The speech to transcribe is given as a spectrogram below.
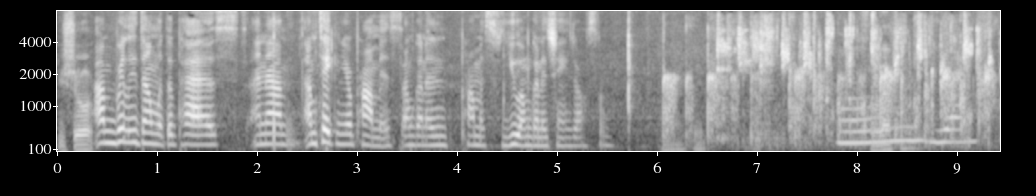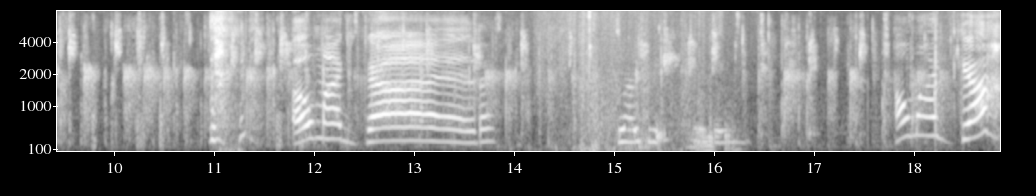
You sure? I'm really done with the past, and I'm I'm taking your promise. I'm gonna promise you. I'm gonna change also. Um, oh my God. Oh my God.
